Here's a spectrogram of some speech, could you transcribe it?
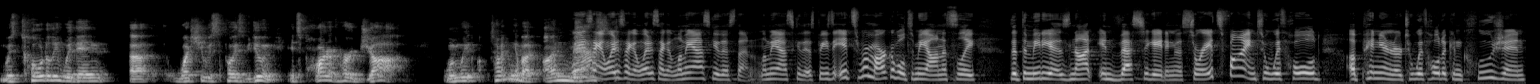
was totally within uh, what she was supposed to be doing. It's part of her job. When we're talking about unmasked. Wait a second. Wait a second. Wait a second. Let me ask you this then. Let me ask you this because it's remarkable to me, honestly, that the media is not investigating the story. It's fine to withhold opinion or to withhold a conclusion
